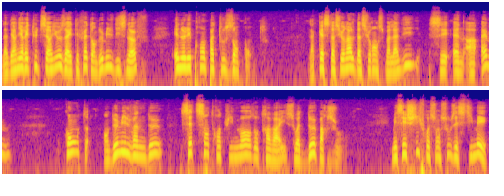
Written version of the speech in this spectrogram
La dernière étude sérieuse a été faite en 2019 et ne les prend pas tous en compte. La Caisse nationale d'assurance maladie, CNAM, compte en 2022 738 morts au travail, soit deux par jour. Mais ces chiffres sont sous-estimés,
